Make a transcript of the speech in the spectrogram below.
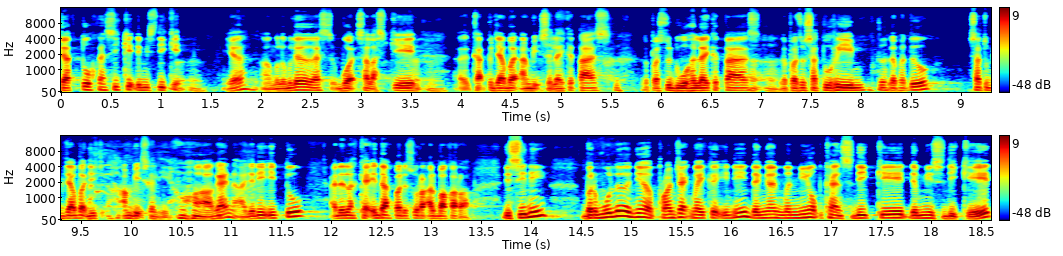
jatuhkan sikit demi sedikit. Hmm ya ha, mula-mula buat salah sikit uh-huh. kat pejabat ambil selai kertas lepas tu dua helai kertas uh-huh. lepas tu satu rim Betul. lepas tu satu pejabat dia ambil sekali ha kan ha, jadi itu adalah kaedah pada surah al-baqarah di sini bermulanya projek mereka ini dengan meniupkan sedikit demi sedikit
